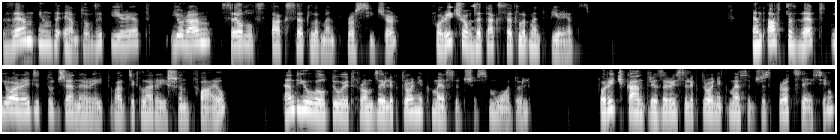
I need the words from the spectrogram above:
Then, in the end of the period, you run sales tax settlement procedure for each of the tax settlement periods. And after that, you are ready to generate VAT declaration file, and you will do it from the electronic messages module. For each country, there is electronic messages processing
